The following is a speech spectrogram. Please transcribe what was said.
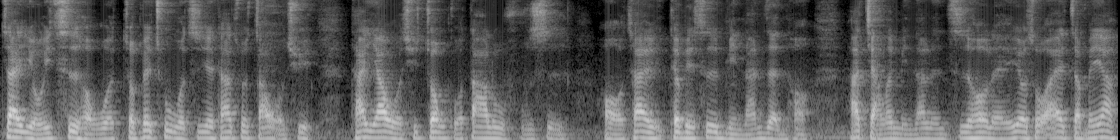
在有一次哈，我准备出国之前，他说找我去，他邀我去中国大陆服侍。哦，在特别是闽南人哈，他讲了闽南人之后呢，又说哎怎么样？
